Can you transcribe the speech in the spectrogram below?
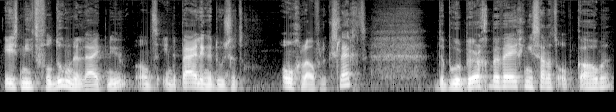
is niet voldoende, lijkt nu. Want in de peilingen doen ze het ongelooflijk slecht. De boer-burgerbeweging is aan het opkomen.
